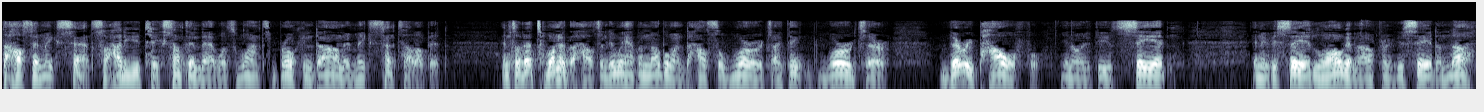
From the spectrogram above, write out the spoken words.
the house that makes sense. So how do you take something that was once broken down and make sense out of it? And so that's one of the houses. And then we have another one, the house of words. I think words are very powerful. You know, if you say it, and if you say it long enough, or if you say it enough,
